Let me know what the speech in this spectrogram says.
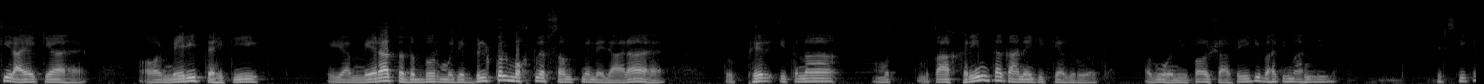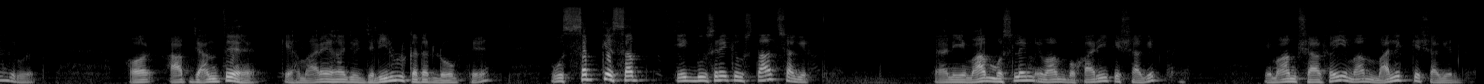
کی رائے کیا ہے اور میری تحقیق یا میرا تدبر مجھے بالکل مختلف سمت میں لے جا رہا ہے، تو پھر اتنا متاخرین تک آنے کی کیا ضرورت ہے؟ ابو حنیفہ اور شافعی کی بات ہی مان لی جائے پھر اس کی کیا ضرورت ہے؟ اور آپ جانتے ہیں کہ ہمارے ہاں جو جلیل القدر لوگ تھے، وہ سب کے سب ایک دوسرے کے استاد شاگرد تھے۔ یعنی امام مسلم، امام بخاری کے شاگرد ہیں، امام شافعی، امام مالک کے شاگرد ہیں،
